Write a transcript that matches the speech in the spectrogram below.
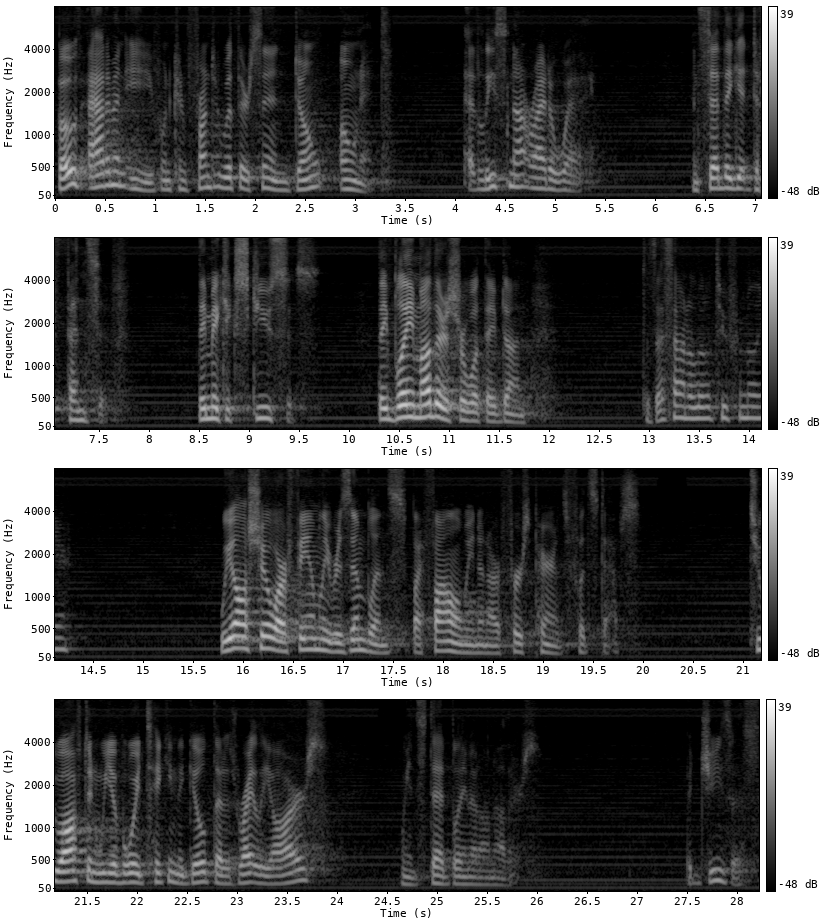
Both Adam and Eve, when confronted with their sin, don't own it, at least not right away. Instead, they get defensive. They make excuses. They blame others for what they've done. Does that sound a little too familiar? We all show our family resemblance by following in our first parents' footsteps. Too often we avoid taking the guilt that is rightly ours, we instead blame it on others. But Jesus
